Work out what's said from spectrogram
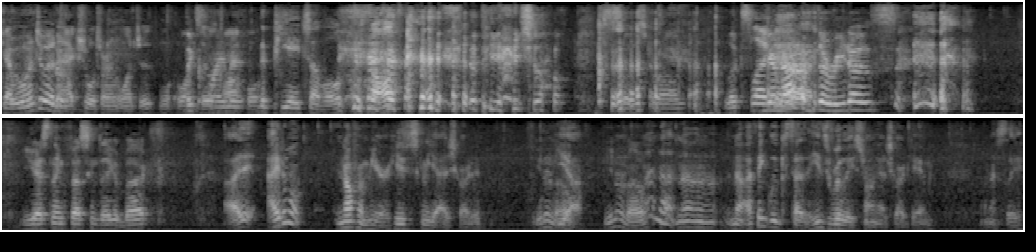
Yeah, we went to an actual tournament once. It, once it was climate- awful. The pH level of salt. the pH level. So strong. Looks like the amount uh, of Doritos. you guys think Fest can take it back? I I don't not from here. He's just gonna get edge guarded. You don't know. Yeah. You don't know. No, no, no, no, no. I think Lucas has it. He's really strong edge guard game, honestly.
